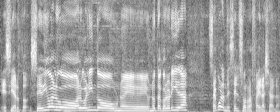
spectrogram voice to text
es cierto. Se dio algo, algo lindo, una eh, nota colorida. ¿Se acuerdan de Celso Rafael Ayala?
